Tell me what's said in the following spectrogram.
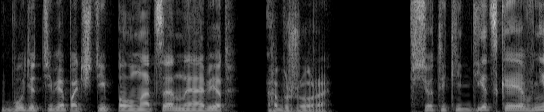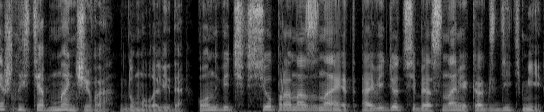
Будет тебе почти полноценный обед, обжора. «Все-таки детская внешность обманчива», — думала Лида. «Он ведь все про нас знает, а ведет себя с нами, как с детьми.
